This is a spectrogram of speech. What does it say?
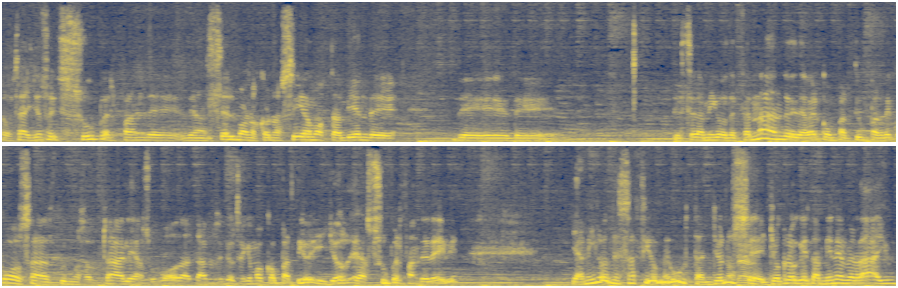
O sea, yo soy súper fan de, de Anselmo, nos conocíamos también de, de, de- de ser amigos de Fernando y de haber compartido un par de cosas, fuimos a Australia, a su boda, tal, no sé qué, o sea, que hemos compartido y yo era súper fan de David. Y a mí los desafíos me gustan, yo no Claro. sé, yo creo que también es verdad, hay, un,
